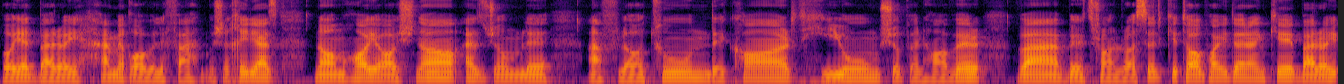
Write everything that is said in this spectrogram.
باید برای همه قابل فهم باشه. خیلی از نامهای آشنا از جمله افلاتون، دکارت، هیوم، شوپنهاور و برتران راسل کتاب هایی دارن که برای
